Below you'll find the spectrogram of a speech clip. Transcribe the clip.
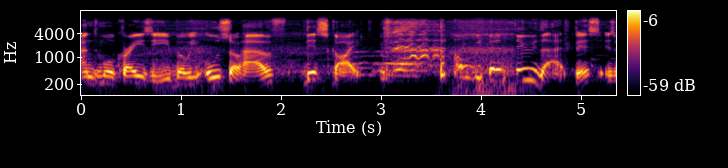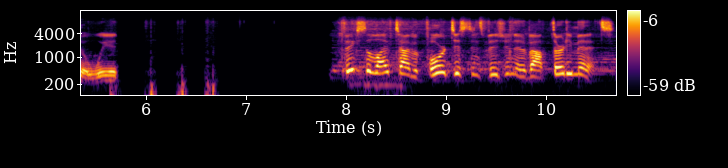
and more crazy, but we also have this guy. how are we gonna do that? This is a weird. Fix a lifetime of poor distance vision in about 30 minutes.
